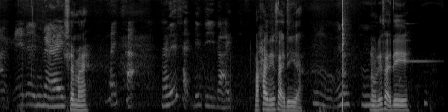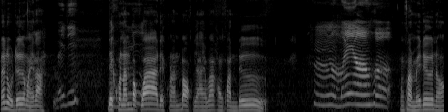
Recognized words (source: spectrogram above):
อันนี้เป็นไงใช่ไหม ให้ค่ะอันนี้ใส่ ได้ดีเลยแล้วใครนิสัยดีอะอืมอืมอืมหนูนิสัยดี แล้วหนูดื้อไหมล่ะ ไม่ดีเด็กคนนั้นบอกว่าเด็กคนนั้นบอกยายว่าของขวัญดื้อ อืมหนูไม่เอาเหอะของขวัญไม่ดื้อเนาะ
